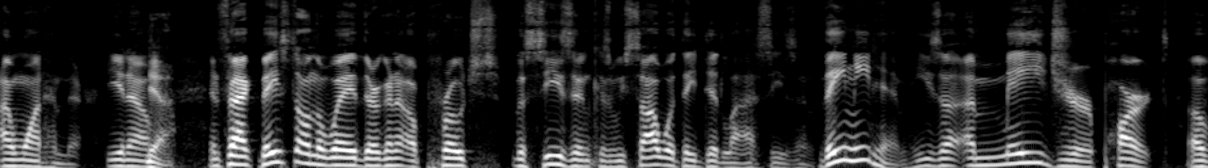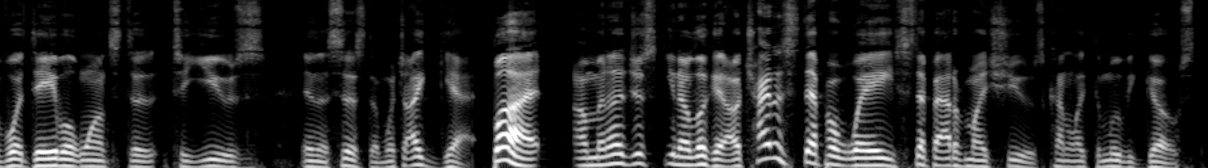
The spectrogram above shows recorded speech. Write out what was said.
I want him there. You know, Yeah. In fact, based on the way they're going to approach the season, because we saw what they did last season, they need him. He's a, a major part of what Daboll wants to to use in the system, which I get. But I'm gonna just you know look at. I'll try to step away, step out of my shoes, kind of like the movie Ghost,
